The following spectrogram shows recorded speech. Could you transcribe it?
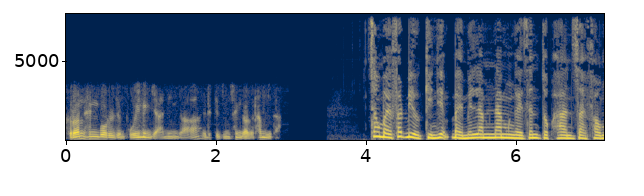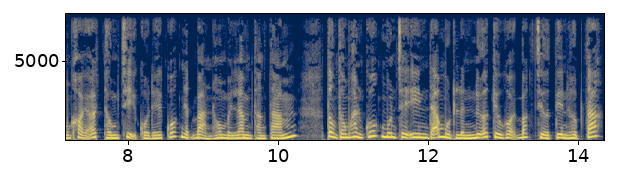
그런 행보를 좀 보이는 게 아닌가 이렇게 좀 생각을 합니다. Trong bài phát biểu kỷ niệm 75 năm ngày dân tộc Hàn giải phóng khỏi ách thống trị của đế quốc Nhật Bản hôm 15 tháng 8, Tổng thống Hàn Quốc Moon Jae-in đã một lần nữa kêu gọi Bắc Triều Tiên hợp tác,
